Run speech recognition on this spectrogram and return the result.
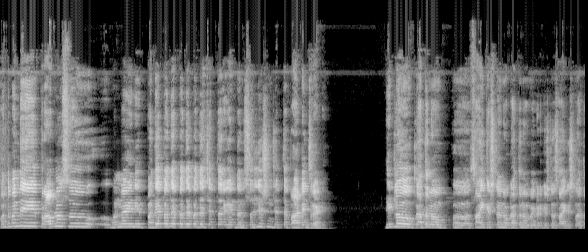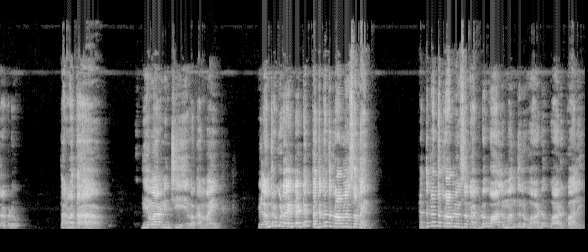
కొంతమంది ప్రాబ్లమ్స్ ఉన్నాయని పదే పదే పదే పదే చెప్తారు కానీ దాని సొల్యూషన్ చెప్తే పాటించరండి. దీంట్లో ఒక అతను సాయికృష్ణ అని ఒక అతను వెంకటకృష్ణ సాయికృష్ణ అతను ఒకడు. తర్వాత భీమవరం నుంచి ఒక అమ్మాయి. వీళ్ళందరూ కూడా ఏంటంటే పెద్ద పెద్ద ప్రాబ్లమ్స్ ఉన్నాయి. పెద్ద పెద్ద ప్రాబ్లమ్స్ ఉన్నప్పుడు వాళ్ళ మందులు వాడు వాడుకోవాలి.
